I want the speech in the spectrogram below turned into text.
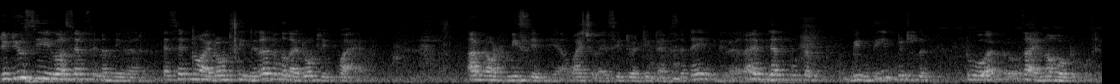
Did you see yourself in a mirror? I said, no, I don't see mirror because I don't require. I'm not Miss India. Why should I see 20 times a day? I just put a bindi, little two eyebrows. I know how to put it.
